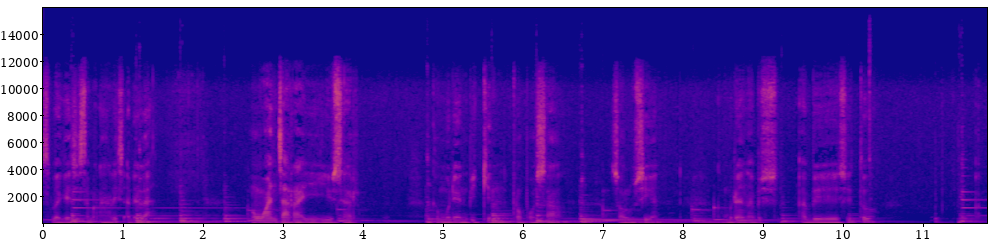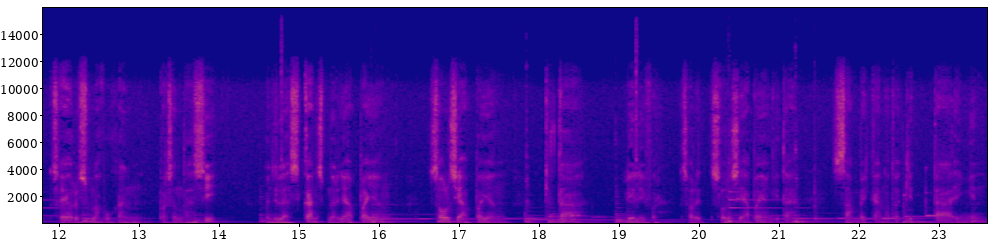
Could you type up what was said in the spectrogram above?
sebagai sistem analis adalah mewawancarai user kemudian bikin proposal solusi kan kemudian habis habis itu saya harus melakukan presentasi menjelaskan sebenarnya apa yang solusi apa yang kita deliver. Sorry solusi apa yang kita sampaikan atau kita ingin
